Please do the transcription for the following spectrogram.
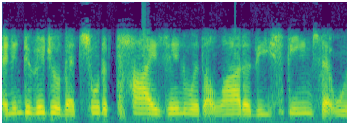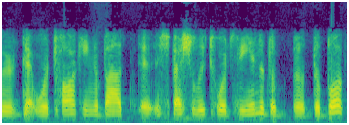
an individual that sort of ties in with a lot of these themes that we're that we're talking about, especially towards the end of the uh, the book.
